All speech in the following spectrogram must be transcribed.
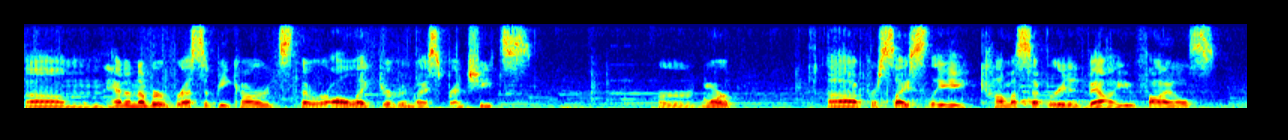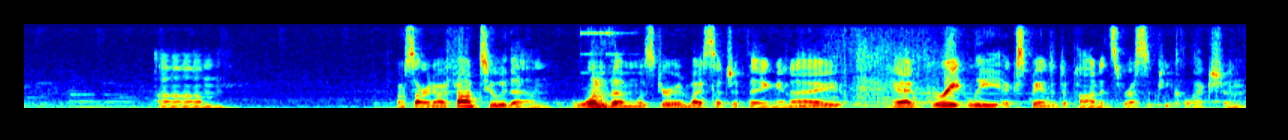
um, had a number of recipe cards that were all like driven by spreadsheets. Or more uh, precisely, comma-separated value files. Um, I'm sorry, no, I found two of them. One of them was driven by such a thing, and I had greatly expanded upon its recipe collection.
